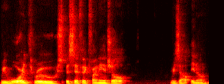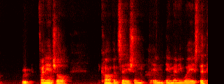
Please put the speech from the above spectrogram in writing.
reward through specific financial result, you know, re- financial compensation in, in many ways. That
